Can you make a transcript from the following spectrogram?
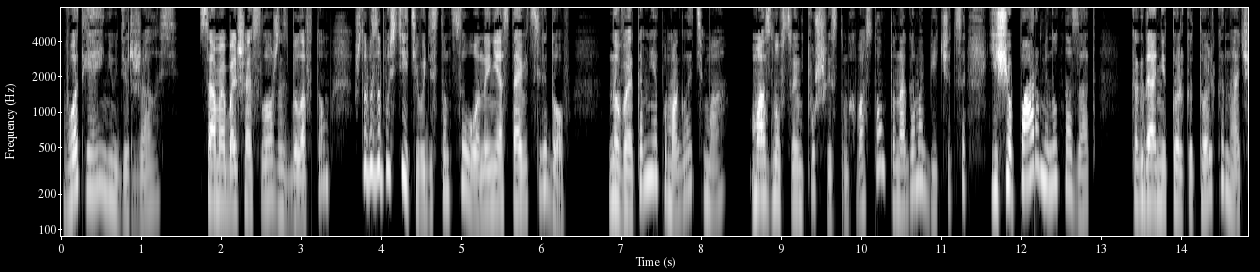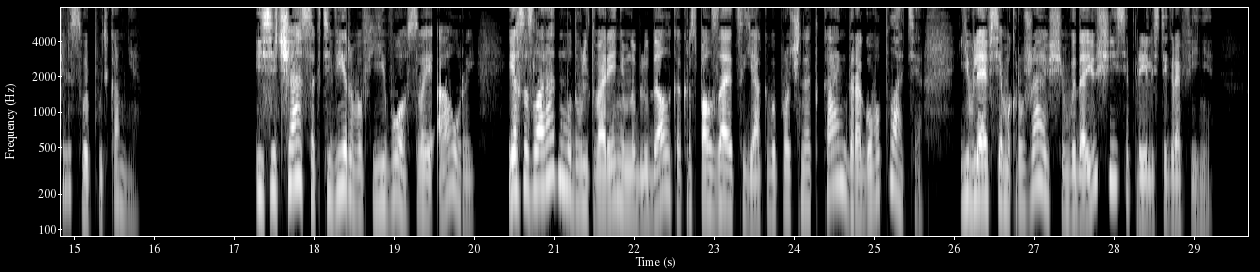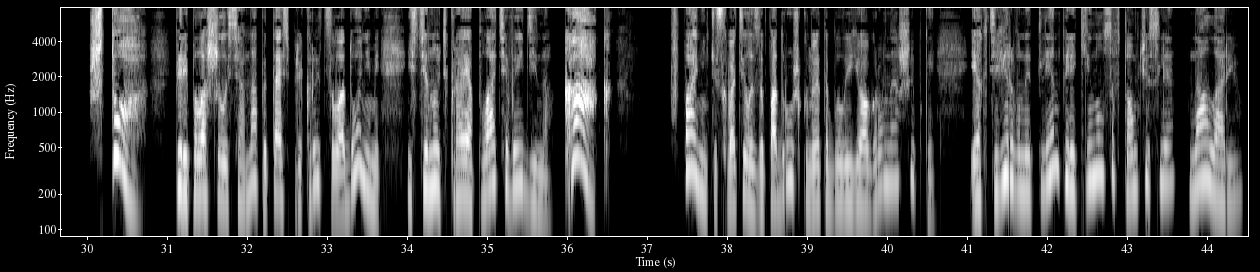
вот я и не удержалась. Самая большая сложность была в том, чтобы запустить его дистанционно и не оставить следов, но в этом мне помогла тьма, мазнув своим пушистым хвостом по ногам обидчицы еще пару минут назад, когда они только-только начали свой путь ко мне. И сейчас, активировав его своей аурой, я со злорадным удовлетворением наблюдала, как расползается якобы прочная ткань дорогого платья, являя всем окружающим выдающиеся прелести графини. «Что?» — переполошилась она, пытаясь прикрыться ладонями и стянуть края платья воедино. «Как?» В панике схватилась за подружку, но это было ее огромной ошибкой, и активированный тлен перекинулся в том числе на Аларию.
